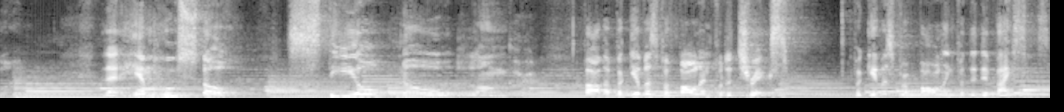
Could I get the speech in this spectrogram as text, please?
one. Let him who stole steal no longer. Father, forgive us for falling for the tricks. Forgive us for falling for the devices.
